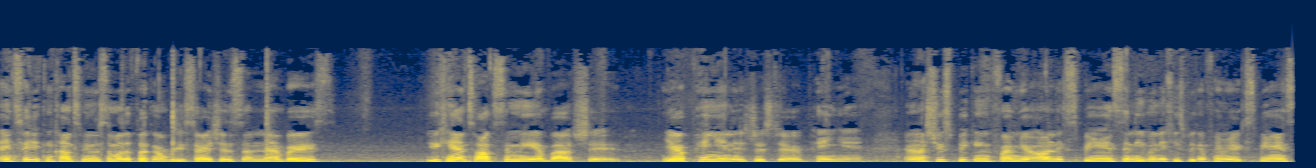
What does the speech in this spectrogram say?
until you can come to me with some motherfucking research and some numbers, you can't talk to me about shit. Your opinion is just your opinion. Unless you're speaking from your own experience, and even if you're speaking from your experience,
